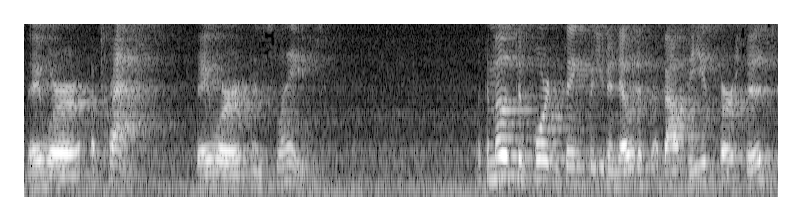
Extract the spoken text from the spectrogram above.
They were oppressed. They were enslaved. But the most important thing for you to notice about these verses,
